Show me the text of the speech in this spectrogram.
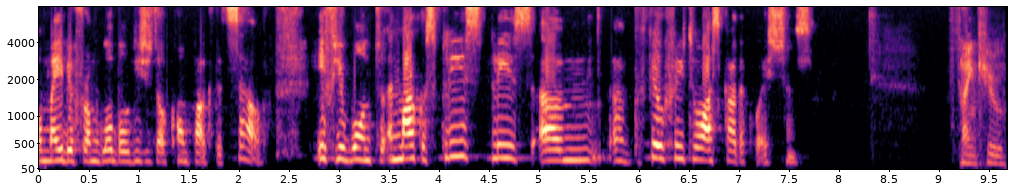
or maybe from Global Digital Compact itself, if you want to. And Marcus, please, please um, uh, feel free to ask other questions. Thank you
